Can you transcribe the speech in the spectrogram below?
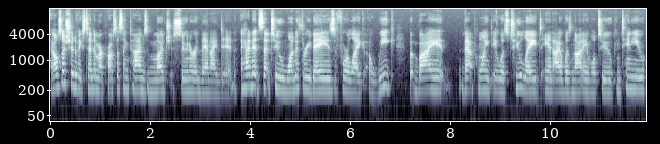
I also should have extended my processing times much sooner than I did. I had it set to one to three days for like a week, but by that point it was too late and I was not able to continue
